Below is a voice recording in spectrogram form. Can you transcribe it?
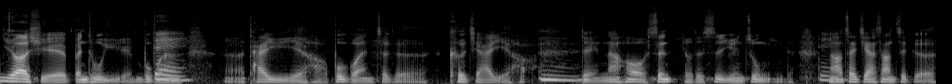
又要学本土语言，不管呃台语也好，不管这个客家也好，嗯，对，然后甚有的是原住民的，然后再加上这个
